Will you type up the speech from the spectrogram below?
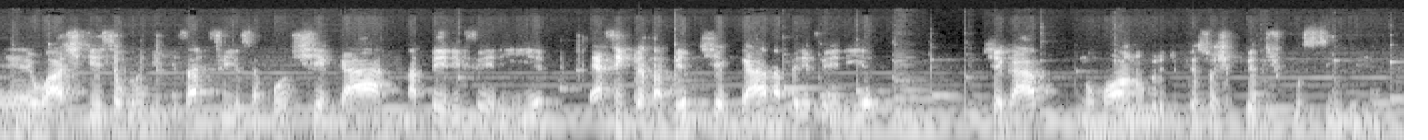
é, eu acho que esse é o grande desafio, sacou? Chegar na periferia, essa imprensa preta chegar na periferia, chegar no maior número de pessoas pretas possível. Né?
